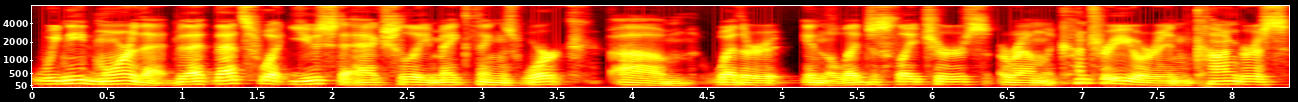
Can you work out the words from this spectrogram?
we need more of that. that. That's what used to actually make things work, um, whether in the legislatures around the country or in Congress.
